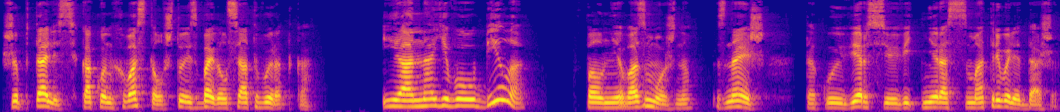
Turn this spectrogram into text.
шептались, как он хвастал, что избавился от выродка. И она его убила? Вполне возможно. Знаешь, такую версию ведь не рассматривали даже.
